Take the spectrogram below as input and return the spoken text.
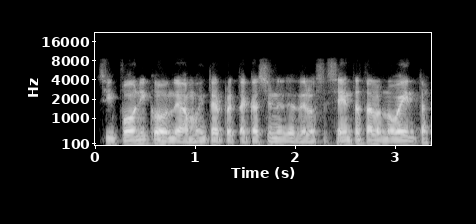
sinfónico donde vamos a interpretar canciones desde los 60 hasta los 90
